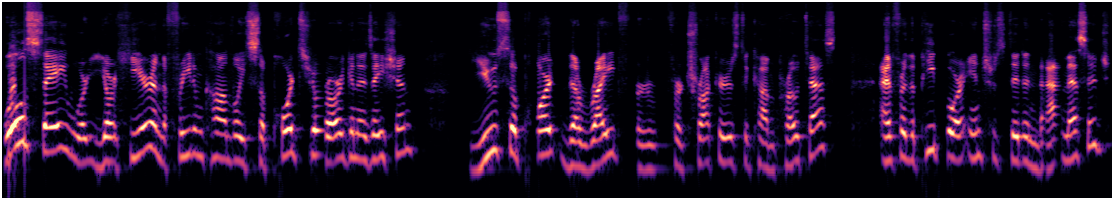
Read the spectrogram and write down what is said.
we'll say where you're here and the freedom convoy supports your organization you support the right for for truckers to come protest and for the people who are interested in that message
